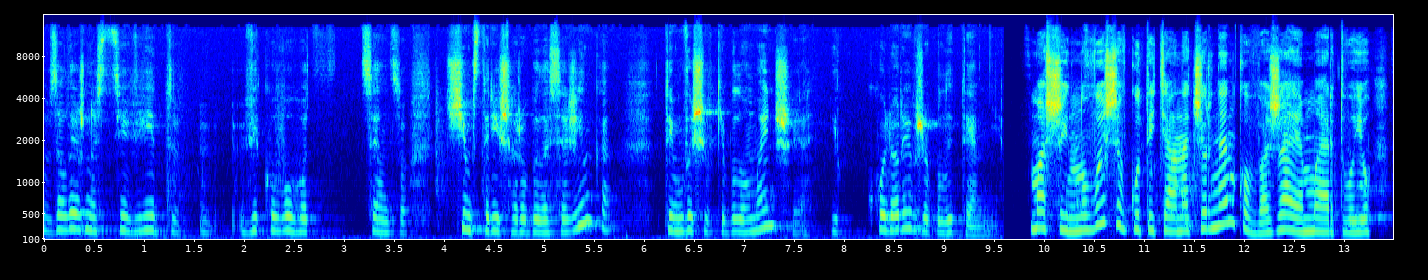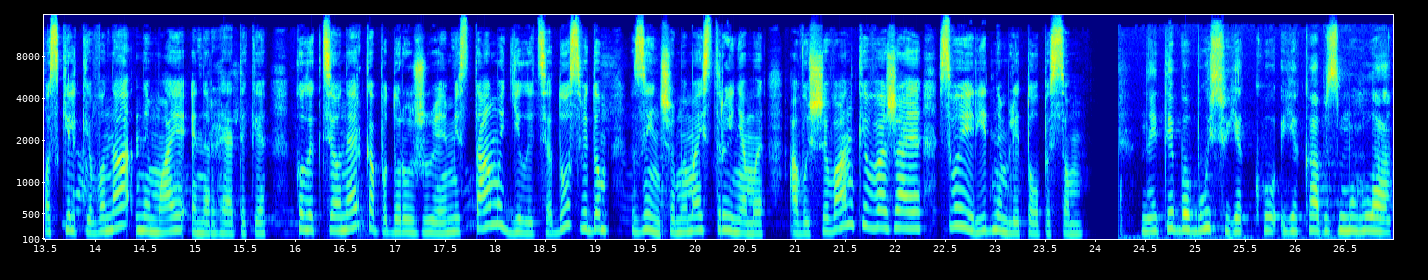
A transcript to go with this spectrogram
в залежності від вікового цензу, чим старіше робилася жінка, тим вишивки було менше, і кольори вже були темні. Машинну вишивку Тетяна Черненко вважає мертвою, оскільки вона не має енергетики. Колекціонерка подорожує містами, ділиться досвідом з іншими майстринями, а вишиванки вважає своєрідним літописом. Найти бабусю, яка б змогла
